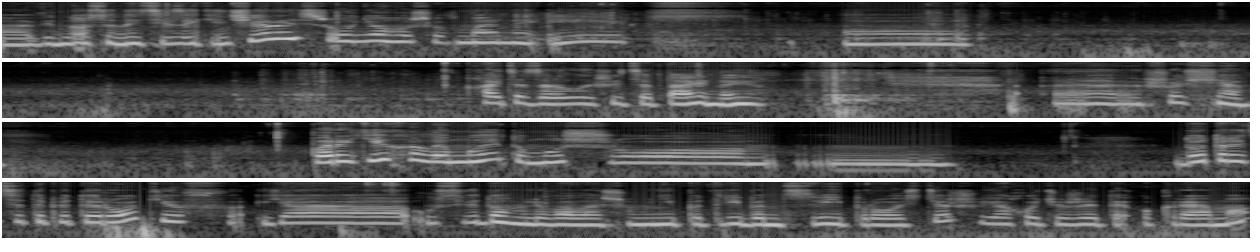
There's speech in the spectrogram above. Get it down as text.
Е, Відносини ці закінчились, що у нього, що в мене, і. е, Хай це залишиться тайною. Що ще? Переїхали ми, тому що до 35 років я усвідомлювала, що мені потрібен свій простір, що я хочу жити окремо,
